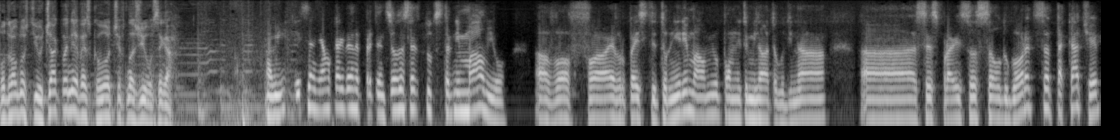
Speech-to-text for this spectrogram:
Подробности и очаквания Веско Лъчев на живо сега. Ами, наистина няма как да е непретенциозен, след като отстрани Малмио в европейските турнири. Малмио, помните, миналата година се справи с Лодогорец, така че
